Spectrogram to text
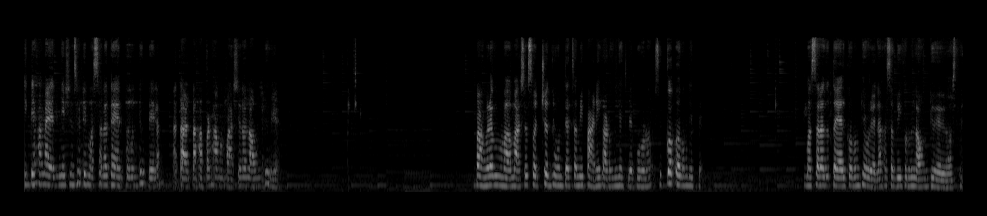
इथे हा मॅरिनेशनसाठी मसाला तयार करून ठेवलेला आता आता हा पण हा माशाला लावून घेऊया. बांगड्या मासे स्वच्छ धुवून त्याचं मी पाणी काढून घेतले पूर्ण. सुक्क करून घेतले मसाला जो तयार करून ठेवलेला हा सगळीकडून लावून घेऊया व्यवस्थित.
